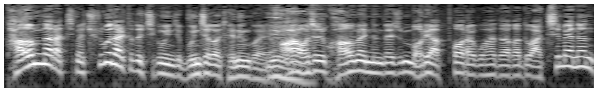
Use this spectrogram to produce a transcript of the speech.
다음 날 아침에 출근할 때도 지금 이제 문제가 되는 거예요. 예. 아, 어제 과음했는데 좀 머리 아파라고 하다가도 아침에는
